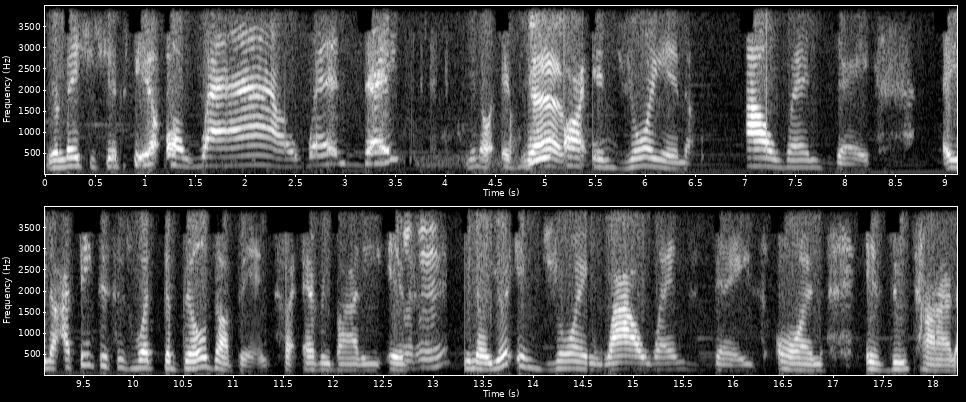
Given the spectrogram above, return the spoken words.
relationship here on Wow Wednesday. You know, if Yes. you are enjoying our Wednesday, you know, I think this is what the build up is for everybody. If Mhm. you know you're enjoying Wow Wednesdays on Is DEW Time,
